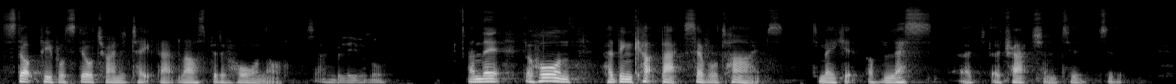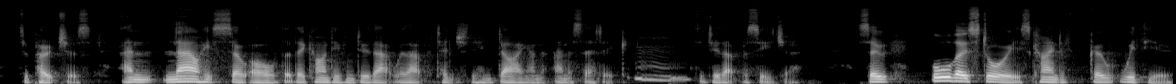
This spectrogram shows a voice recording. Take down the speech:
stop people still trying to take that last bit of horn off. It's unbelievable. And the, the horn had been cut back several times to make it of less uh, attraction to, to, to poachers. And now he's so old that they can't even do that without potentially him dying on anesthetic to do that procedure. So all those stories kind of go with you.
